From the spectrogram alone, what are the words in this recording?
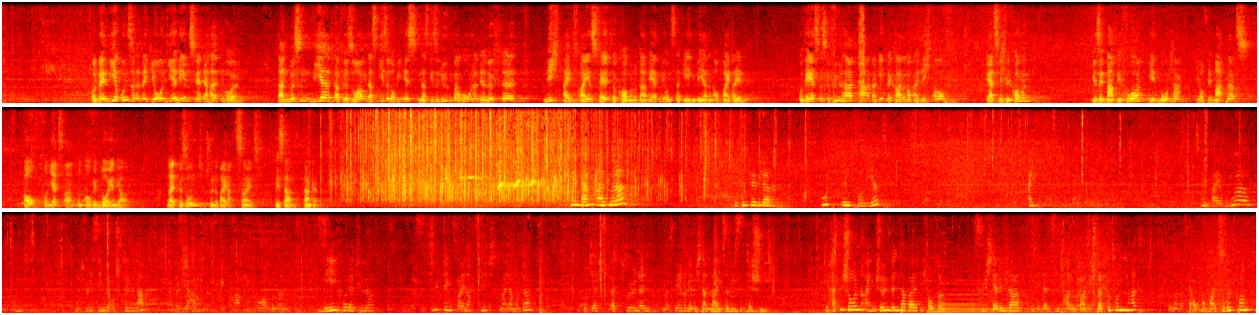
Und wenn wir unsere Region hier lebenswert erhalten wollen, dann müssen wir dafür sorgen, dass diese Lobbyisten, dass diese Lügenbarone der Lüfte nicht ein freies Feld bekommen. Und da werden wir uns dagegen wehren, auch weiterhin. Und wer jetzt das Gefühl hat, ah, da geht mir gerade noch ein Licht auf, Herzlich willkommen. Wir sind nach wie vor jeden Montag hier auf dem Marktplatz, auch von jetzt an und auch im neuen Jahr. Bleibt gesund, schöne Weihnachtszeit. Bis dann. Danke. Vielen Dank, Ralf Müller. Jetzt sind wir wieder gut informiert. Und bei Ruhe und natürlich singen wir auch Stille Nacht, aber wir haben nach wie vor unseren See vor der Tür. Das Lieblingsweihnachtslied meiner Mutter. Und jetzt ertönen, das wäre nämlich dann leise rieselt. Wir hatten schon einen schönen Winterwald. Ich hoffe, dass nicht der Winter in den letzten Tagen quasi stattgefunden hat, sondern dass der auch nochmal zurückkommt.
